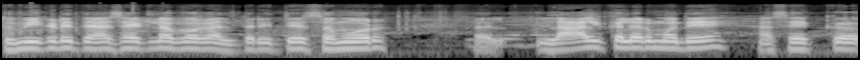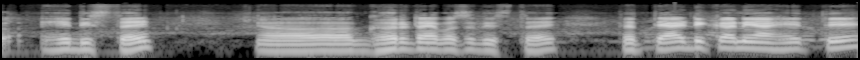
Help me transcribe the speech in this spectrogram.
तुम्ही इकडे त्या साईडला बघाल तर इथे समोर लाल कलरमध्ये असं एक हे दिसतंय. घर टाईप असं दिसतंय. तर त्या ठिकाणी आहे ते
